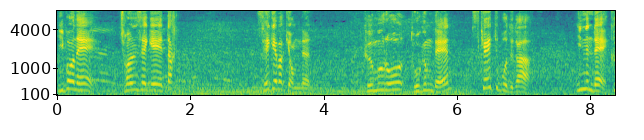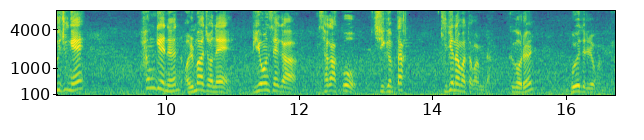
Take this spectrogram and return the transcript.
이번에 전 세계에 딱 세 개밖에 없는 금으로 도금된 스케이트보드가 있는데 그 중에 한 개는 얼마 전에 비욘세가 사갖고 지금 딱 두 개 남았다고 합니다. 그거를 보여드리려고 합니다.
